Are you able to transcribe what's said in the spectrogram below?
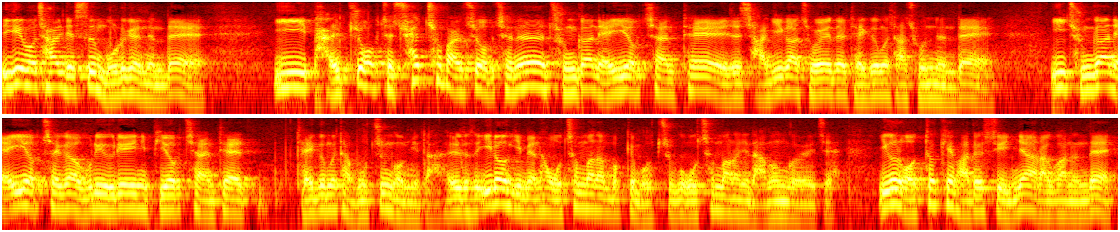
이게 뭐 잘 됐으면 모르겠는데 이 발주업체 최초 발주업체는 중간 A 업체한테 이제 자기가 줘야 될 대금을 다 줬는데 이 중간 A 업체가 우리 의뢰인이 B 업체한테 대금을 다 못 준 겁니다. 예를 들어서 1억이면 한 5천만 원밖에 못 주고 5천만 원이 남은 거예요. 이제 이걸 어떻게 받을 수 있냐라고 하는데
